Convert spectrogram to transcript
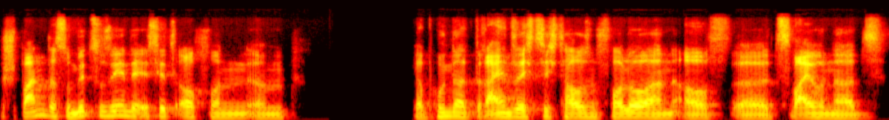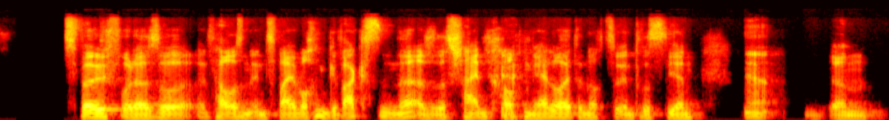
spannend, das so mitzusehen. Der ist jetzt auch von, ähm, ich glaube, 163.000 Followern auf äh, 212 oder so 1000 in zwei Wochen gewachsen. Ne? Also das scheint auch mehr Leute noch zu interessieren. Ja. Ähm,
